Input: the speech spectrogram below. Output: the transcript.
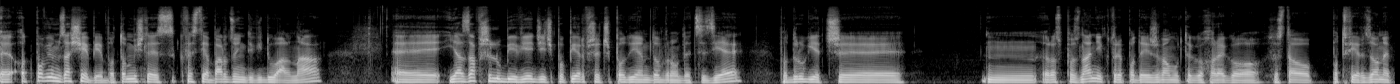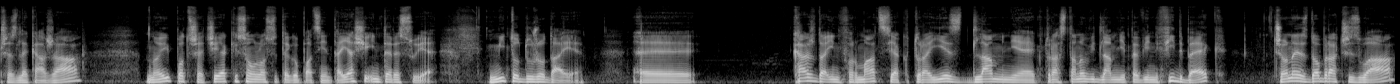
E, odpowiem za siebie, bo to myślę jest kwestia bardzo indywidualna. Ja zawsze lubię wiedzieć, po pierwsze, czy podjąłem dobrą decyzję, po drugie, czy Mm, rozpoznanie, które podejrzewam u tego chorego zostało potwierdzone przez lekarza. No i po trzecie, jakie są losy tego pacjenta. Ja się interesuję. Mi to dużo daje. E, każda informacja, która jest dla mnie, która stanowi dla mnie pewien feedback, czy ona jest dobra, czy zła,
